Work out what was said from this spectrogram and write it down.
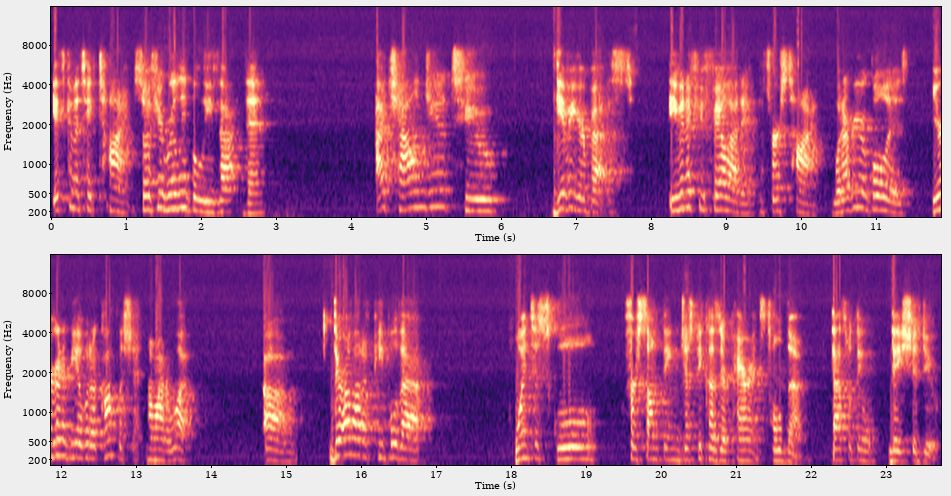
It's going to take time. So if you really believe that, then I challenge you to give it your best. Even if you fail at it the first time, whatever your goal is, you're going to be able to accomplish it no matter what. Um, there are a lot of people that went to school for something just because their parents told them that's what they they should do.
